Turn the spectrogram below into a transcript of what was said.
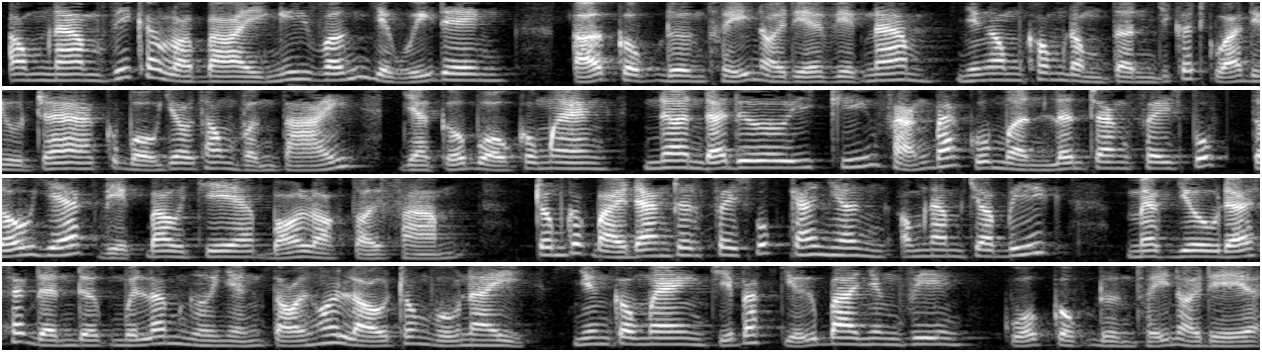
ông Nam viết các loại bài nghi vấn về quỹ đen ở Cục Đường Thủy Nội địa Việt Nam, nhưng ông không đồng tình với kết quả điều tra của Bộ Giao thông Vận tải và của Bộ Công an, nên đã đưa ý kiến phản bác của mình lên trang Facebook tố giác việc bao che bỏ lọt tội phạm. Trong các bài đăng trên Facebook cá nhân, ông Nam cho biết, mặc dù đã xác định được 15 người nhận tội hối lộ trong vụ này, nhưng công an chỉ bắt giữ 3 nhân viên của Cục Đường Thủy Nội địa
